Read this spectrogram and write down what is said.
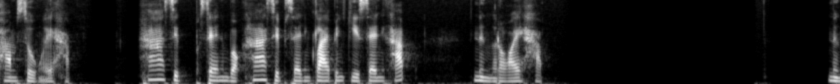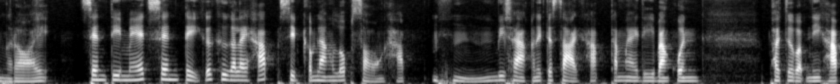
ความสูงเลยครับ 50เซนบวก50 เซนกลายเป็นกี่เซนครับ 100 ครับ 100 เซนติเมตรเซนติก็คืออะไรครับ 10กำลังลบ2ครับ วิชาคณิตศาสตร์ครับทำไงดีบางคนพอเจอแบบนี้ครับ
